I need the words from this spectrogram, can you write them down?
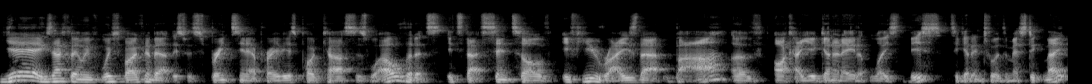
Yeah, exactly. And we've we've spoken about this with sprints in our previous podcasts as well. That it's it's that sense of if you raise that bar of okay, you're going to need at least this to get into a domestic meet.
